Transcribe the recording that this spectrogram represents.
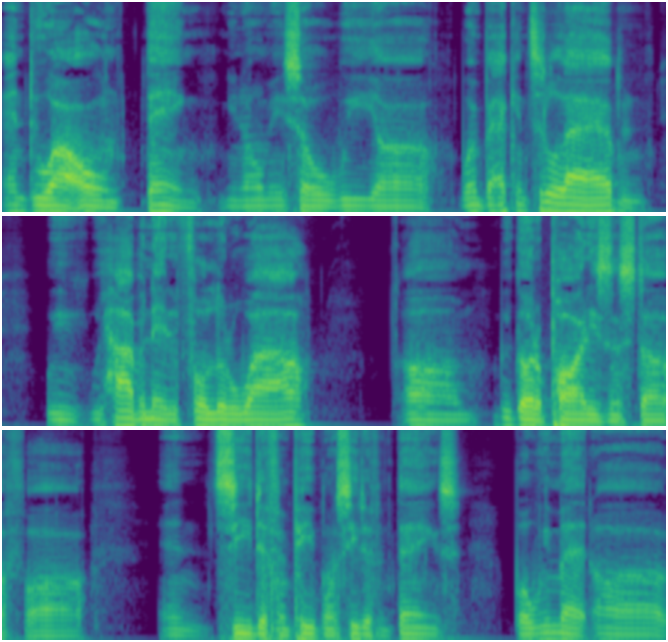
and do our own thing you know what i mean? So we uh went back into the lab and we, we hibernated for a little while um, we go to parties and stuff uh, and see different people and see different things. But we met uh,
